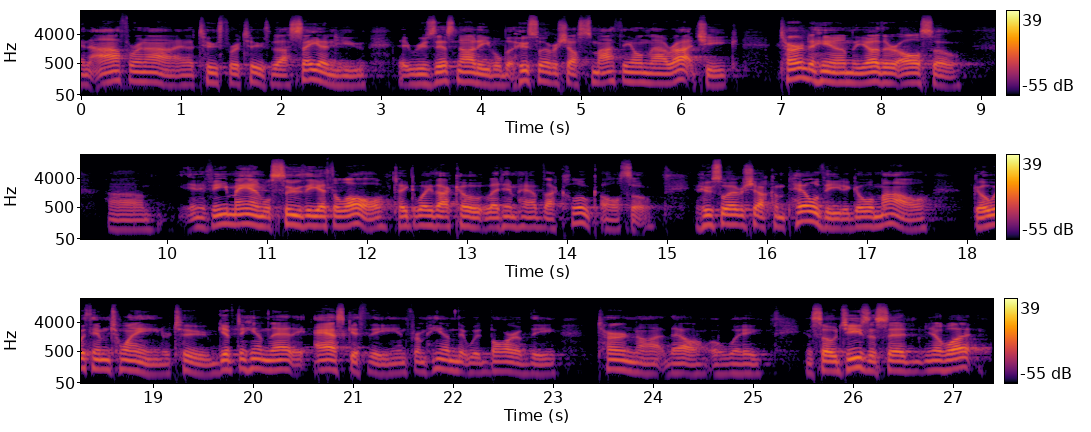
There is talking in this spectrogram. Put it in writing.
an eye for an eye and a tooth for a tooth. But I say unto you, that resist not evil, but whosoever shall smite thee on thy right cheek, turn to him the other also. Um, and if any man will sue thee at the law, take away thy coat, let him have thy cloak also. And whosoever shall compel thee to go a mile, Go with him twain or two. Give to him that asketh thee, and from him that would borrow of thee, turn not thou away. And so Jesus said, You know what?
